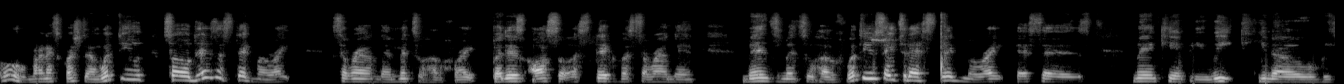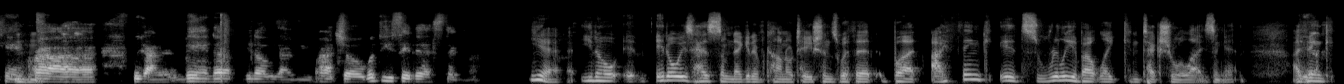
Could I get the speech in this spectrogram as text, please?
oh, my next question. What do you? So there's a stigma, right, surrounding mental health, right? But there's also a stigma surrounding men's mental health. What do you say to that stigma, right? That says men can't be weak. You know, we can't Mhm. cry. We gotta band up. You know, we gotta be macho. What do you say to that stigma? Yeah, you know, it, it always has some negative connotations with it, but I think it's really about like contextualizing it. I Yeah. think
